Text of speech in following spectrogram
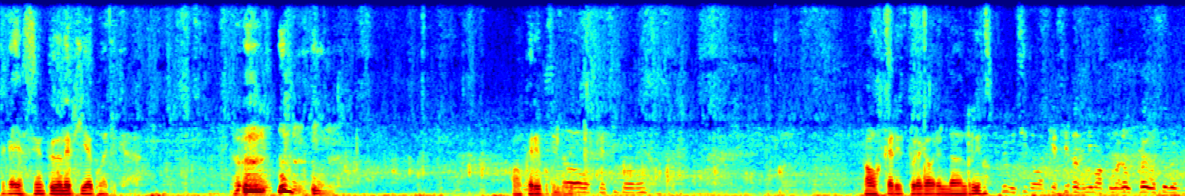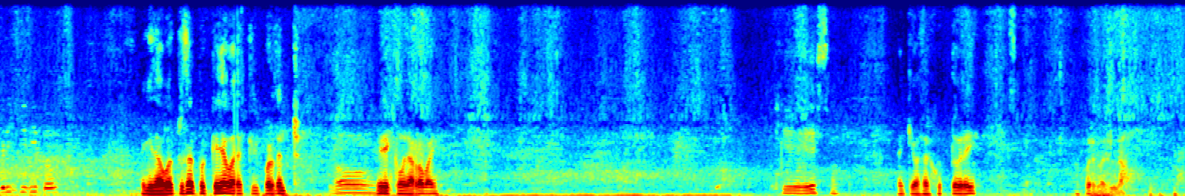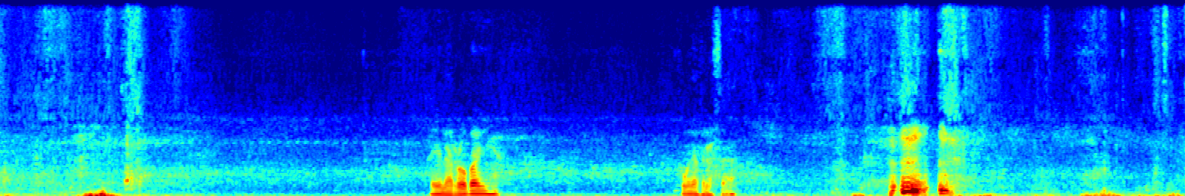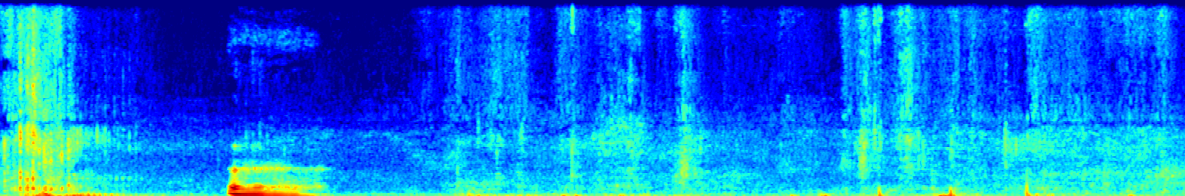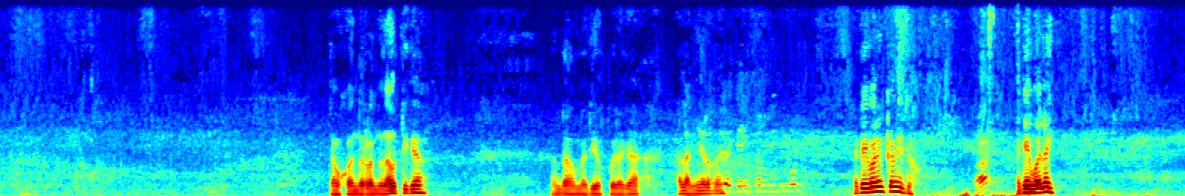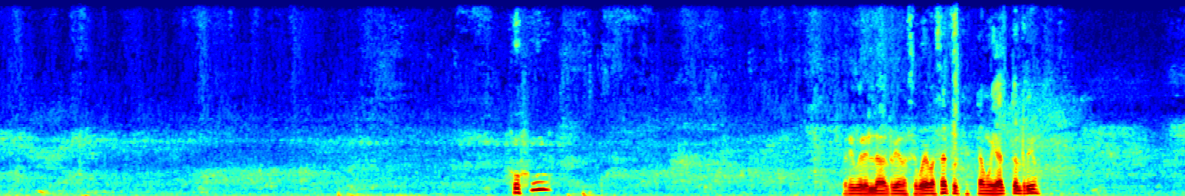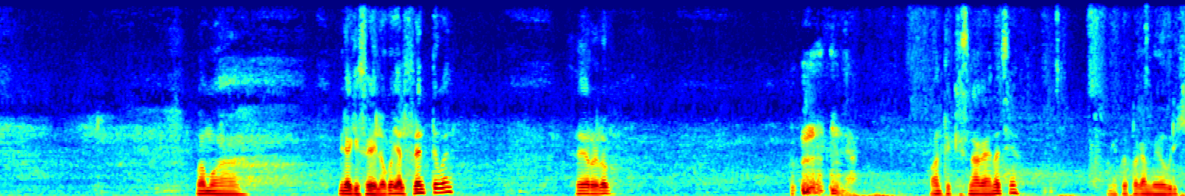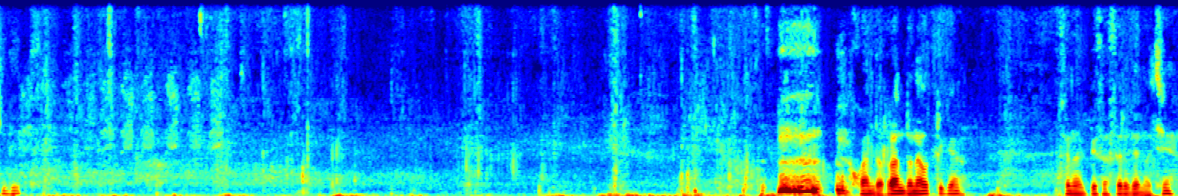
Acá ya se siente una energía acuática. Vamos a buscar ir por, acá por el lado del río. bosquecito, bosquecito. Venimos a jugar un juego súper brigidito. Aquí no voy a cruzar porque hay agua hay que ir por dentro. No. Miren como una ropa ahí. ¿Qué es eso? Hay que pasar justo por ahí. Por el lado. Hay una ropa ahí. Como una frazada. Estamos jugando randonáutica. Andamos metidos por acá a la mierda. Mira, aquí hay un caminito igual. Acá igual hay un caminito. Acá igual hay. Jujú. Por ahí por el lado del río no se puede pasar porque está muy alto el río. Vamos a... Mira aquí se ve loco allá al frente, weón. Se ve re loco. Antes que se haga de noche. Y después para acá medio brígido. Jugando randonáutica. Se nos empieza a hacer de noche.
